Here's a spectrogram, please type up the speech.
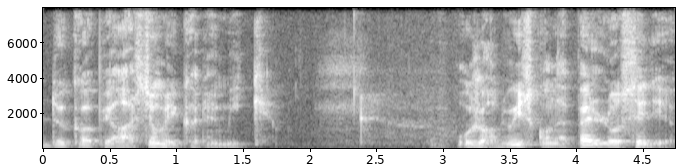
de coopération économique. Aujourd'hui, ce qu'on appelle l'OCDE.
